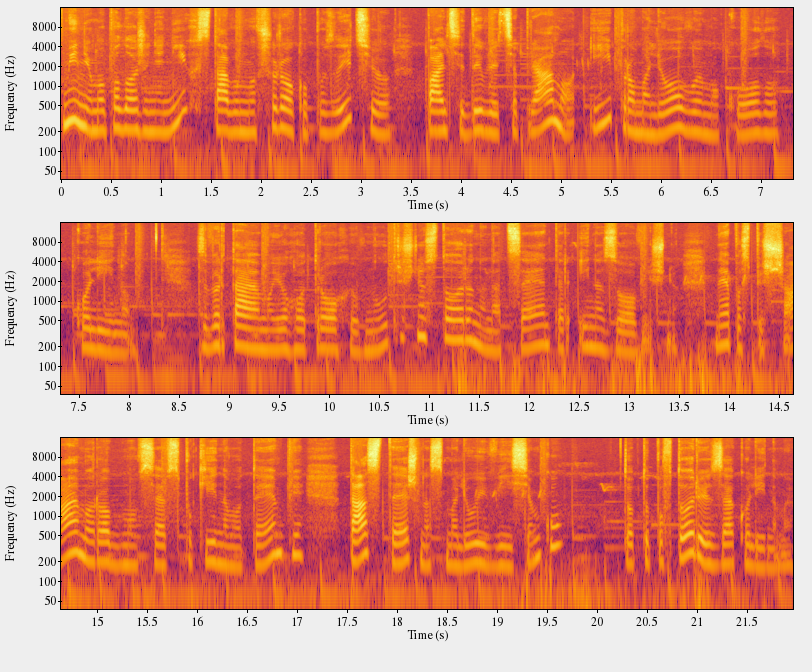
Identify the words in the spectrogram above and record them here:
Змінюємо положення ніг, ставимо в широку позицію, пальці дивляться прямо і промальовуємо коло коліном. Звертаємо його трохи в внутрішню сторону, на центр і на зовнішню. Не поспішаємо, робимо все в спокійному темпі. Таз теж нас малює вісімку, тобто повторюю за колінами.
